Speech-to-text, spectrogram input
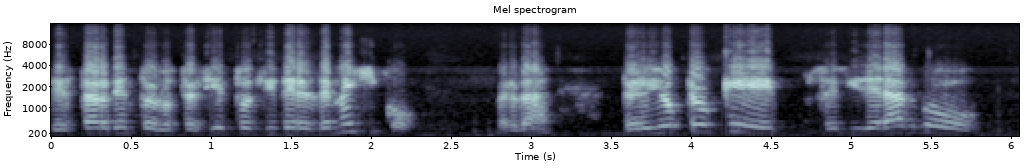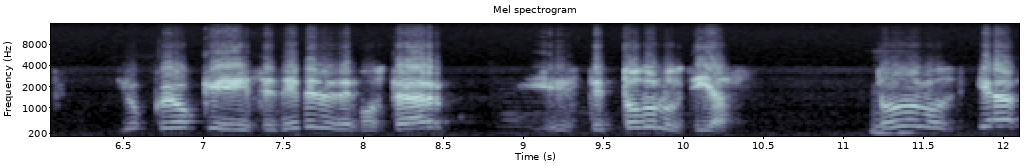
estar dentro de los 300 líderes de México, ¿verdad? Pero yo creo que pues, el liderazgo, yo creo que se debe de demostrar este, todos los días, todos los días,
